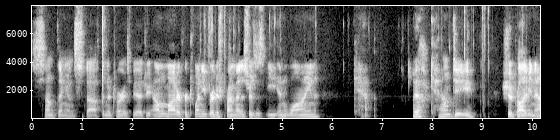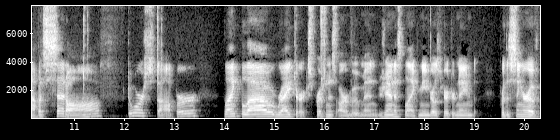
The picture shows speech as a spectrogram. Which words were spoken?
something and stuff. The Notorious B.I.G. Alma mater for 20 British prime ministers is Eton Wine. Ugh, county should probably be Napa. Set off, door stopper, blank Blaue Reiter, expressionist art movement. Janis blank, Mean Girls character named for the singer of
